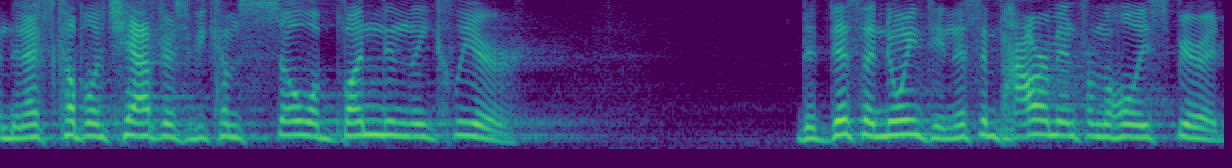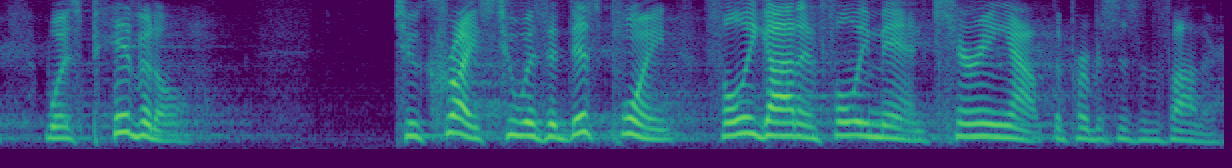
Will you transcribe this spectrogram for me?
And the next couple of chapters, it becomes so abundantly clear that this anointing, this empowerment from the Holy Spirit, was pivotal to Christ, who was at this point fully God and fully man, carrying out the purposes of the Father.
